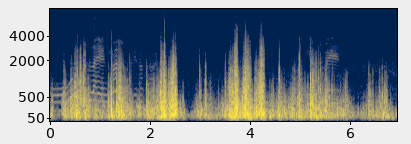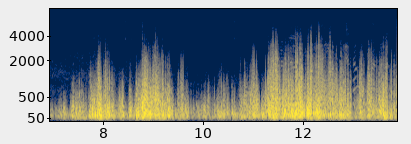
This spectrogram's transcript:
โอ้โหลมแรงมากเลยนะคะลมอย่างแรง จะเดินหาอยู่เนี่ยทั้งวันนะคะ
